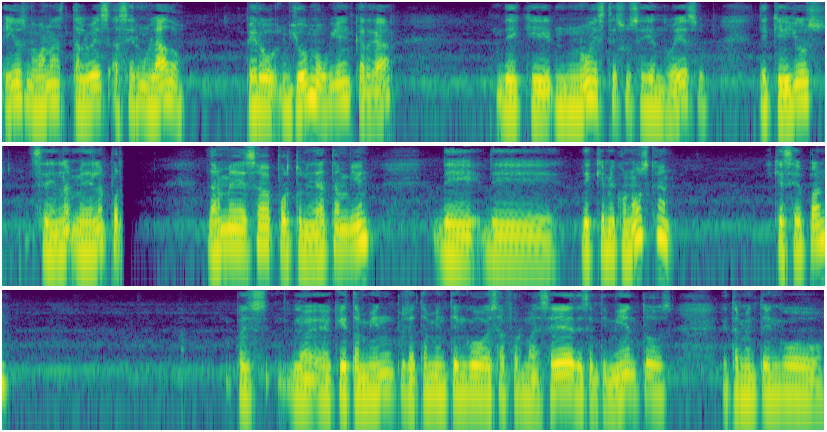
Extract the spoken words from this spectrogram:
Ellos me van a tal vez hacer un lado, pero yo me voy a encargar de que no esté sucediendo eso, de que ellos se den me den la darme esa oportunidad también de, de, de que me conozcan y que sepan pues eh, que también pues ya también tengo esa forma de ser, de sentimientos, que también tengo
